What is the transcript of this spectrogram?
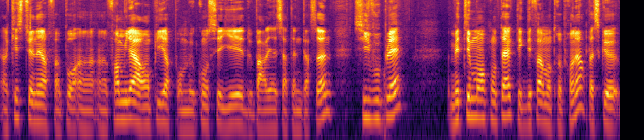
un questionnaire, enfin, pour un, un formulaire à remplir pour me conseiller de parler à certaines personnes. S'il vous plaît. Mettez-moi en contact avec des femmes entrepreneurs parce que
